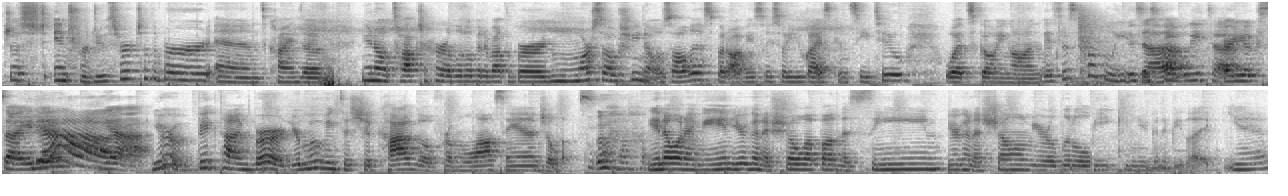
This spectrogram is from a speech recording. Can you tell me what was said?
just introduce her to the bird and kind of, you know, talk to her a little bit about the bird. More so, she knows all this, but obviously, so you guys can see too what's going on. This is Pablita. This is Pablita. Are you excited? Yeah. Yeah. You're a big time bird. You're moving to Chicago from Los Angeles. you know what I mean? You're gonna show up on the scene. You're gonna show them your little beak, and you're gonna be like, yeah.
